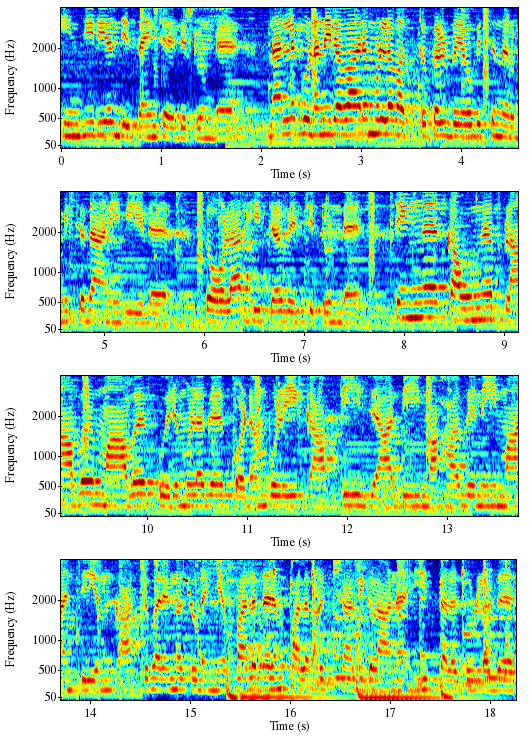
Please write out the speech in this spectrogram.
ഇന്റീരിയർ ഡിസൈൻ ചെയ്തിട്ടുണ്ട്. നല്ല ഗുണനിലവാരമുള്ള വസ്തുക്കൾ ഉപയോഗിച്ച് നിർമ്മിച്ചതാണ് ഈ വീട്. സോളാർ ഹീറ്റർ വെച്ചിട്ടുണ്ട്. തെങ്ങ് കവുങ്ങ് പ്ലാവ് മാവ് കുരുമുളക് കൊടംപുളി കാപ്പി ജാതി മഹാഗണി മാഞ്ചിയം കാട്ടുമരങ്ങൾ തുടങ്ങിയ പലതരം ഫലവൃക്ഷാദികളാണ് ഈ സ്ഥലത്തുള്ളത്.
